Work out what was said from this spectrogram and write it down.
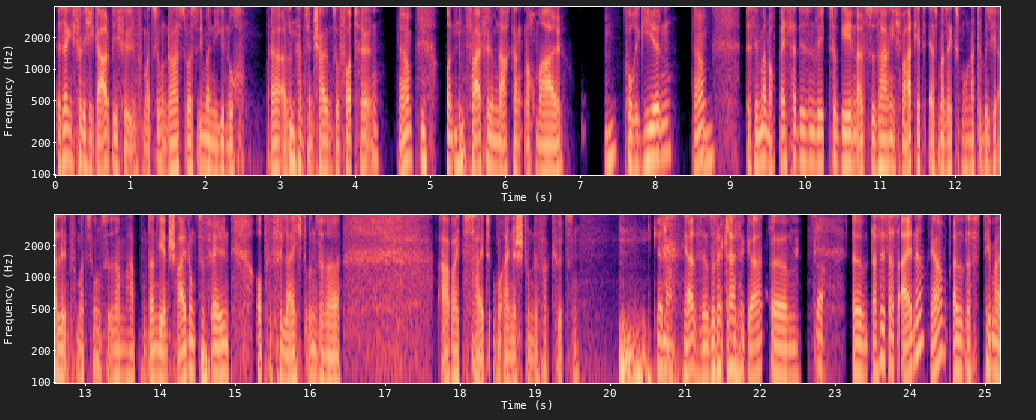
Ist eigentlich völlig egal, wie viel Informationen du hast. Du hast immer nie genug. Ja, also mhm. kannst die Entscheidung sofort fällen. Ja, mhm. und im mhm. Zweifel im Nachgang nochmal mhm. korrigieren. Ja, mhm. es ist immer noch besser, diesen Weg zu gehen, als zu sagen, ich warte jetzt erstmal sechs Monate, bis ich alle Informationen zusammen habe und dann die Entscheidung zu fällen, ob wir vielleicht unsere Arbeitszeit um eine Stunde verkürzen. Genau. Ja, das ist ja so der Klassiker. Ähm, ja. ähm, das ist das eine, ja. Also das Thema,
